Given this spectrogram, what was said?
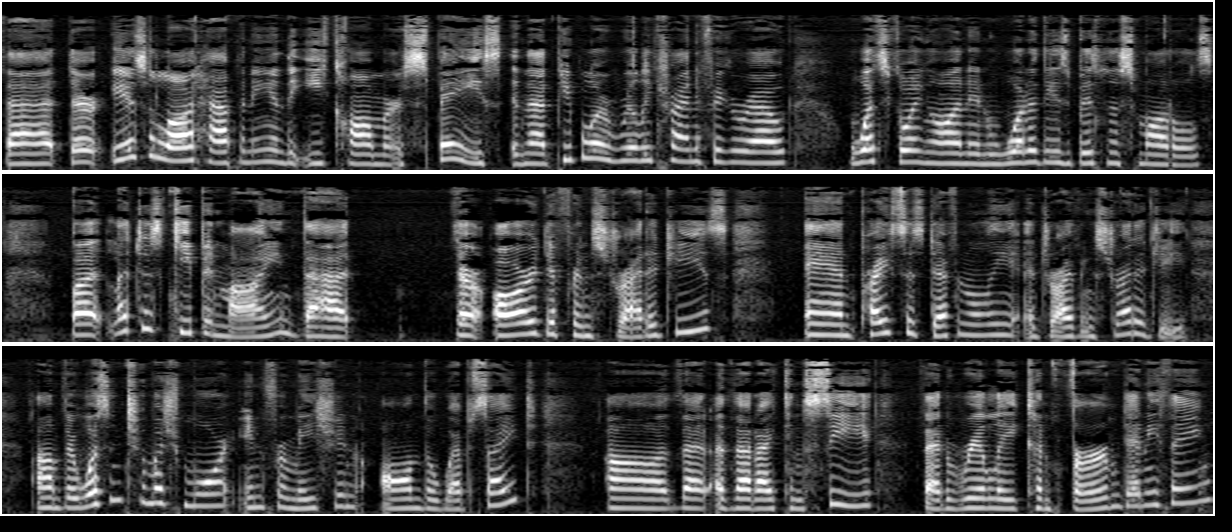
that there is a lot happening in the e-commerce space and that people are really trying to figure out what's going on and what are these business models. But let's just keep in mind that there are different strategies and price is definitely a driving strategy. Um, there wasn't too much more information on the website uh, that that I can see that really confirmed anything.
